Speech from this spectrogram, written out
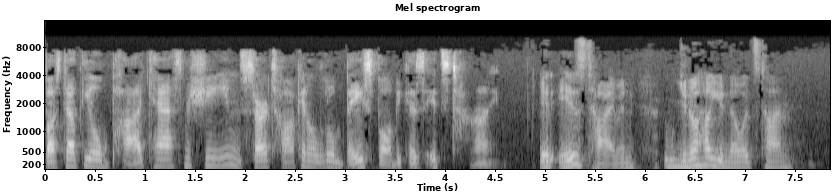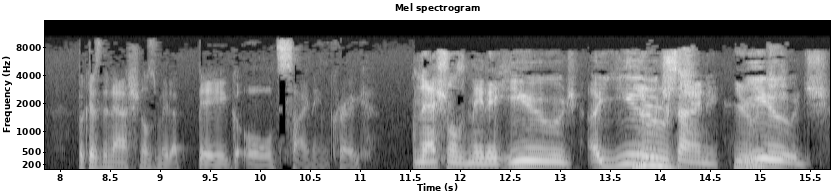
bust out the old podcast machine and start talking a little baseball because it's time. It is time, and you know how you know it's time? Because the Nationals made a big old signing, Craig. Nationals made a huge, a huge, Huge. signing, Huge. huge.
